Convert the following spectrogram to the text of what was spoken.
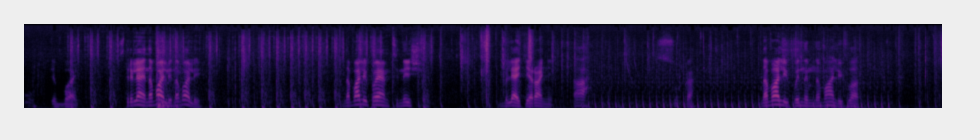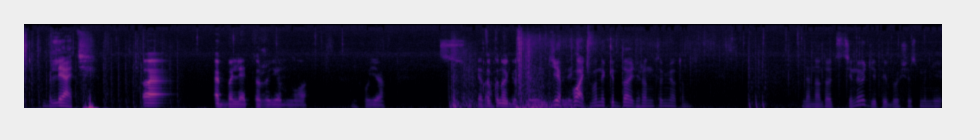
Ух, Ебать. Стріляй, навалюй, навалюй. Навалюй по М-ці, нижче. Блять, я ранен. А. Сука. Навалюй по ним, навалюй, Влад. Блять. А, а, блять, тоже ебнуло. Нихуя. Я только ноги успел. Єбать, вони кидають гранатометом. Бля, надо от стіни одійти, бо щось мені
